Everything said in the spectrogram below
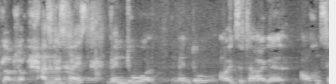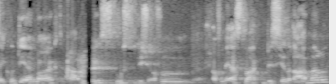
glaube ich auch. Also das heißt, wenn du, wenn du heutzutage auch einen Sekundärmarkt haben willst, musst du dich auf dem, auf dem Erstmarkt ein bisschen rar machen?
